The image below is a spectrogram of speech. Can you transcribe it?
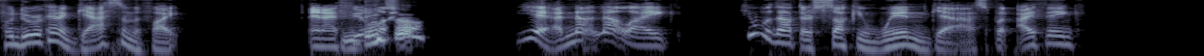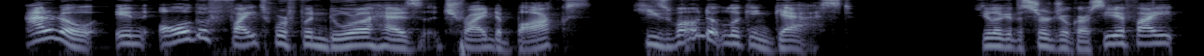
Fundora kind of gassed in the fight. And I feel like, so? yeah, not not like he was out there sucking wind gas, but I think I don't know. In all the fights where Fundora has tried to box, he's wound up looking gassed. If you look at the Sergio Garcia fight,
